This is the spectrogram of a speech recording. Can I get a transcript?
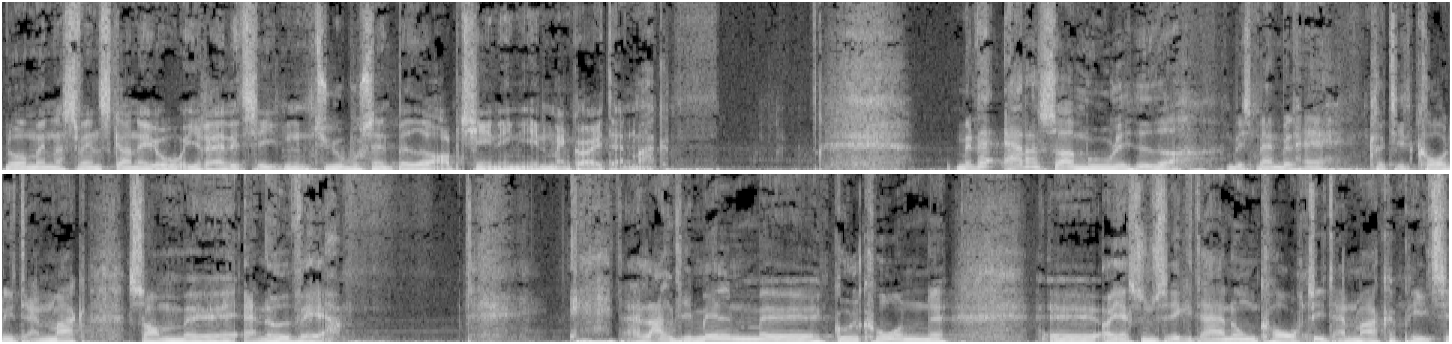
nordmænd og svenskerne jo i realiteten 20% bedre optjening, end man gør i Danmark. Men hvad er der så af muligheder, hvis man vil have kreditkort i Danmark, som øh, er noget værd? Ja, der er langt imellem øh, guldkornene, øh, og jeg synes ikke, der er nogen kort i Danmark PT,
